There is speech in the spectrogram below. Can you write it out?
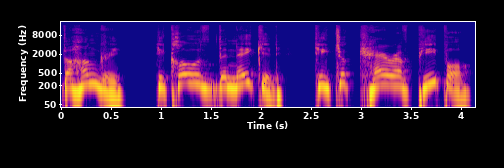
the hungry. He clothed the naked. He took care of people.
